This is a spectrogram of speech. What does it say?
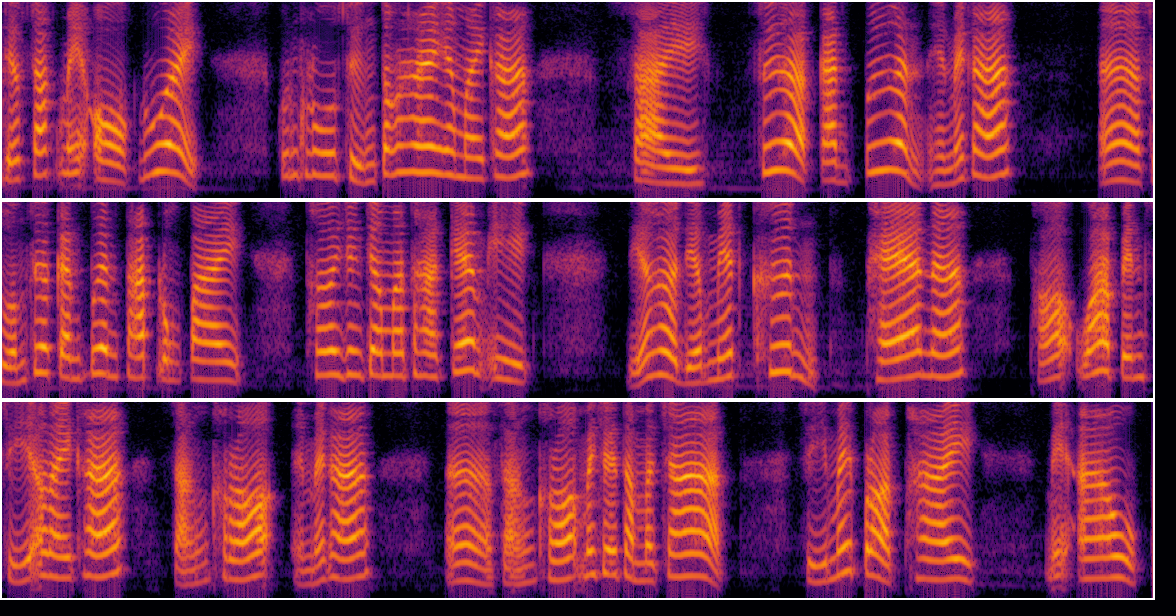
เดี๋ยวซักไม่ออกด้วย คุณครูถึงต้องให้ทำไมคะ ใส่เสื้อกันเปื้อนเห็นไหมคะ อ่าสวมเสื้อกันเปื้อนทับลงไป เธอยังจะมาทาแก้มอีก เดี๋ยวเหอะเดี๋ยวเม็ดขึ้น แพ้นะ เพราะว่าเป็นสีอะไรคะ สังเคราะห์เห็นไหมคะอ่าสังเคราะห์ไม่ใช่ธรรมชาติ สีไม่ปลอดภัย ไม่เอาไป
